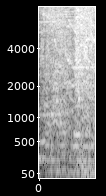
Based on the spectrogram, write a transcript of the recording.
Yeah.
